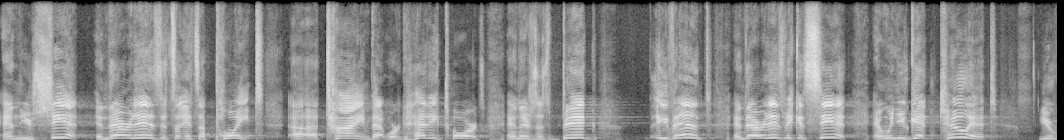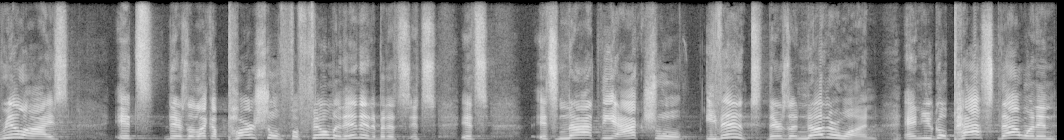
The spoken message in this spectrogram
and you see it, and there it is. It's a, it's a point, a time that we're heading towards, and there's this big event, and there it is. We can see it. And when you get to it, you realize it's there's like a partial fulfillment in it, but it's it's it's it's not the actual event. There's another one. And you go past that one and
